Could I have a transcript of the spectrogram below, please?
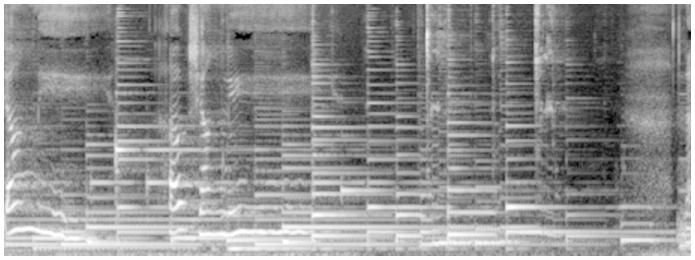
想你好想你。若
